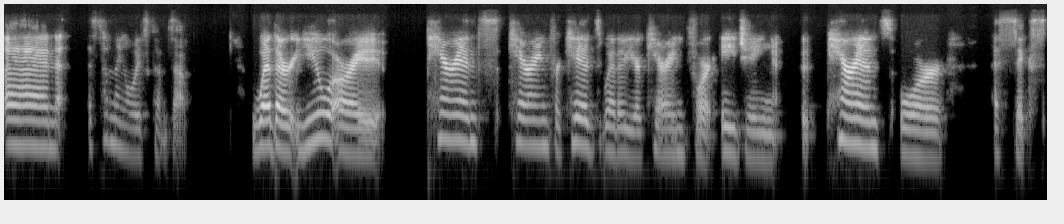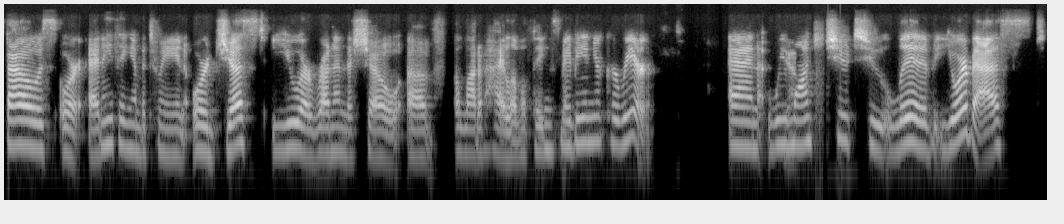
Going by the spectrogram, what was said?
and something always comes up. Whether you are a parent caring for kids, whether you're caring for aging uh, parents or a sick spouse or anything in between, or just you are running the show of a lot of high level things, maybe in your career. And we yeah. want you to live your best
